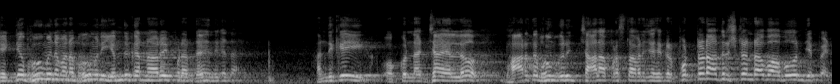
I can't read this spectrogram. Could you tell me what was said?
యజ్ఞభూమిని మన భూమిని ఎందుకన్నారో ఇప్పుడు అర్థమైంది కదా. అందుకే ఈ కొన్ని అధ్యాయాల్లో భారత భూమి గురించి చాలా ప్రస్తావన చేసి ఇక్కడ పుట్టడం అదృష్టం రా బాబు అని చెప్పాడు.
